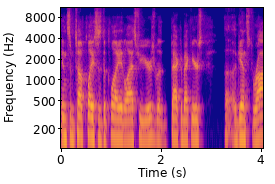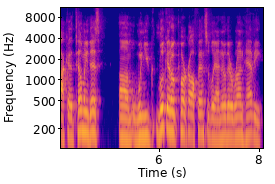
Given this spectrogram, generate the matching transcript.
in some tough places to play the last few years, but back to back years uh, against Rock. Uh, tell me this: um, when you look at Oak Park offensively, I know they're run heavy,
